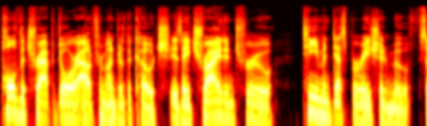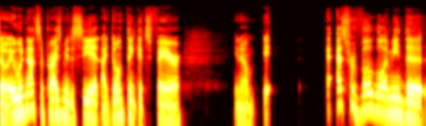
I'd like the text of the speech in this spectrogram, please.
pull the trap door out from under the coach is a tried and true team and desperation move. So it would not surprise me to see it. I don't think it's fair. You know, it, as for Vogel, I mean the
